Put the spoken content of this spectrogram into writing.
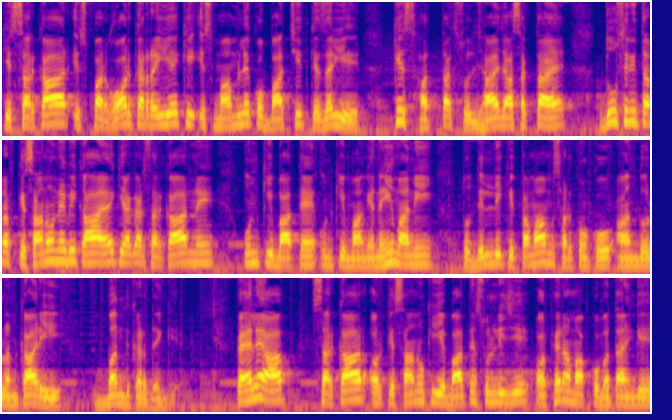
कि सरकार इस पर गौर कर रही है कि इस मामले को बातचीत के ज़रिए किस हद तक सुलझाया जा सकता है। दूसरी तरफ़ किसानों ने भी कहा है कि अगर सरकार ने उनकी बातें, उनकी मांगे नहीं मानी तो दिल्ली की तमाम सड़कों को आंदोलनकारी बंद कर देंगे। पहले आप सरकार और किसानों की ये बातें सुन लीजिए और फिर हम आपको बताएँगे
